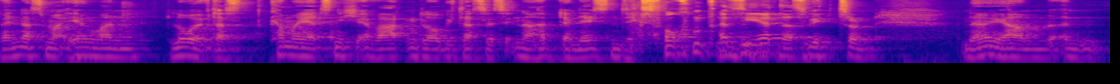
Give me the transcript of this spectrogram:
wenn das mal irgendwann läuft. Das kann man jetzt nicht erwarten, glaube ich, dass es innerhalb der nächsten sechs Wochen passiert. Das wird schon ne, ja, ein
